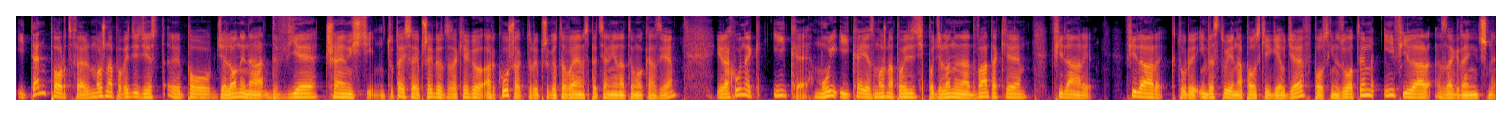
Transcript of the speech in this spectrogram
I ten portfel, można powiedzieć, jest e, podzielony na dwie części. Tutaj sobie przejdę do takiego arkusza, który przygotowałem specjalnie na tę okazję. I rachunek IKE, mój IKE jest, można powiedzieć, podzielony na dwa takie filary filar, który inwestuje na polskiej giełdzie w polskim złotym i filar zagraniczny.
